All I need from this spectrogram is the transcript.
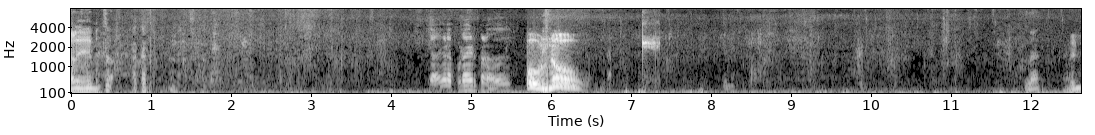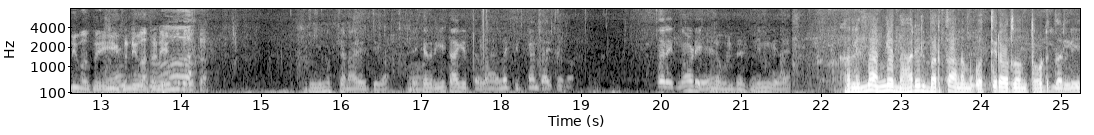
ಎಲ್ಲ ಏ, ಬಿಚ್ಚ. ಕೆಳಗಡೆ ಪುಡ ಈ ವಾಸನೆ ಗೊತ್ತಾ? ನಿಮಗ್ ಚೆನ್ನಾಗೈತಿ ಈಗ. ಯಾಕಂದ್ರೆ ಈಟ್ ಆಗಿತ್ತಲ್ಲ ಎಲ್ಲ ಕಿತ್ಕೊಂತ ಆಯ್ತೇನೋ ಸರ್ ಇದು ನೋಡಿ ನಿಮಗೆ ಅಲ್ಲಿಂದ ಹಂಗೆ ದಾರಿಲಿ ಬರ್ತಾ ನಮ್ಗೆ ಗೊತ್ತಿರೋರ್ದೊಂದು ತೋಟದಲ್ಲಿ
